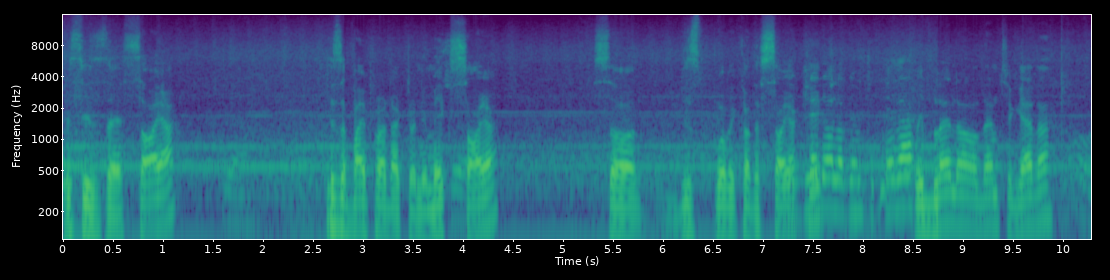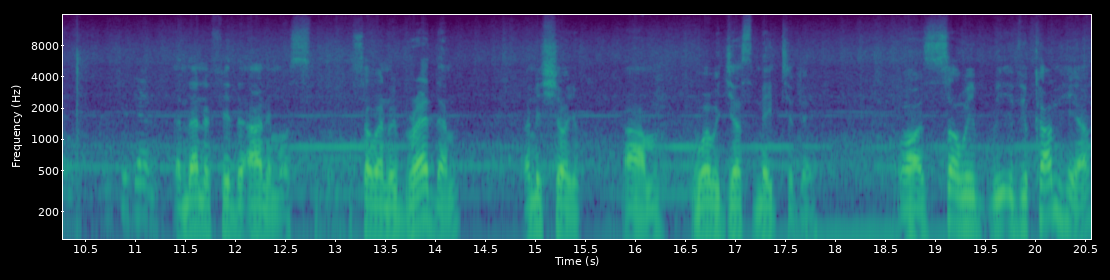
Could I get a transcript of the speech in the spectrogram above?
This is the soya. This is a byproduct when you make soya. So this is what we call the soya cake. We Blend all of them together We blend all of them together and feed them. and then we feed the animals. So when we bread them, let me show you um, what we just made today. Was so we, we if you come here,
